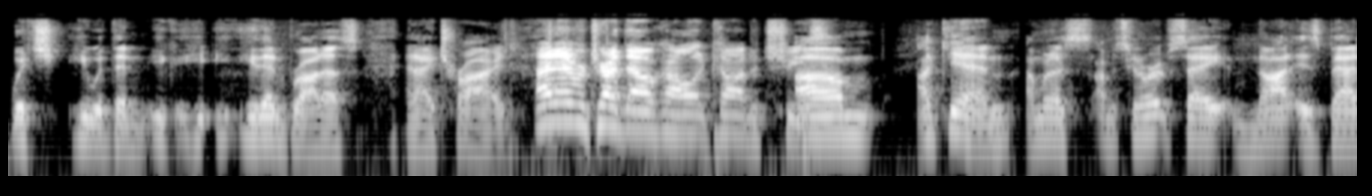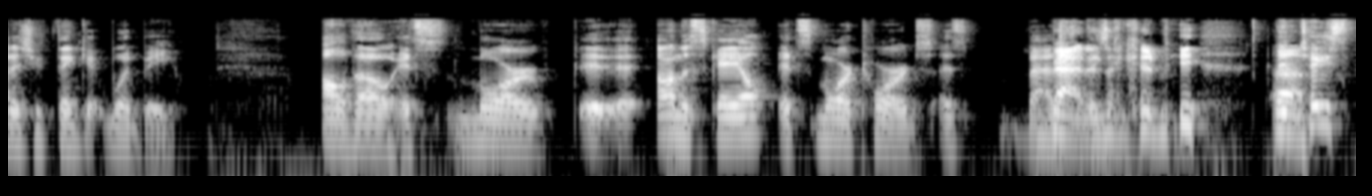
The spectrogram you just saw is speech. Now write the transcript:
which he would then he, he, he then brought us, and I tried. I never tried the alcoholic cottage cheese. Um, again, I'm gonna I'm just gonna say not as bad as you think it would be. Although it's more it, it- on the scale, it's more towards as bad. Bad as as it could be. think. it tastes.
